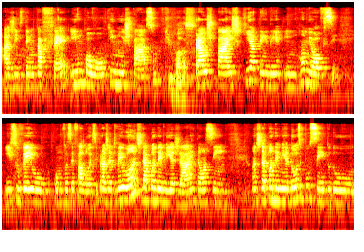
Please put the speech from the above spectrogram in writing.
A gente tem um café e um coworking no espaço. Que massa! Para os pais que atendem em home office isso veio, como você falou, esse projeto veio antes da pandemia já, então assim, antes da pandemia 12% do,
